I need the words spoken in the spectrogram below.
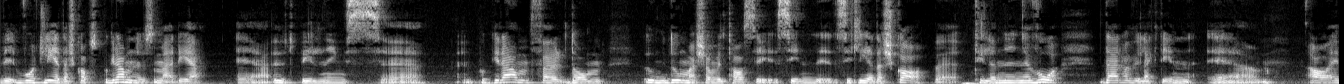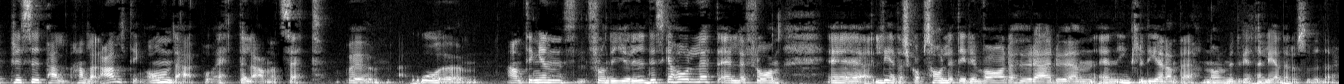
vi, vårt ledarskapsprogram nu som är det eh, utbildningsprogram eh, för de ungdomar som vill ta si, sin, sitt ledarskap till en ny nivå. Där har vi lagt in eh, ja, i princip handlar allting om det här på ett eller annat sätt. Eh, och, eh, antingen från det juridiska hållet eller från eh, ledarskapshållet i din vardag. Hur är du en, en inkluderande normmedveten ledare och så vidare.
